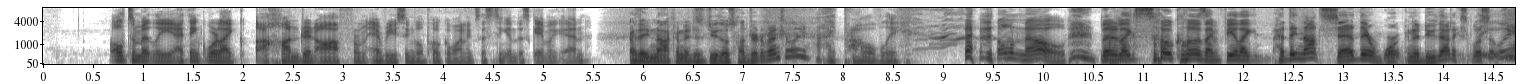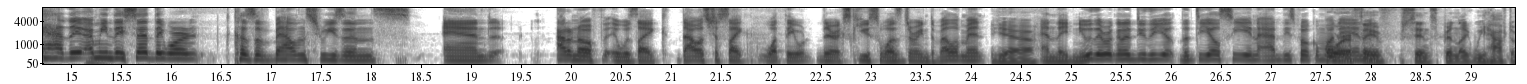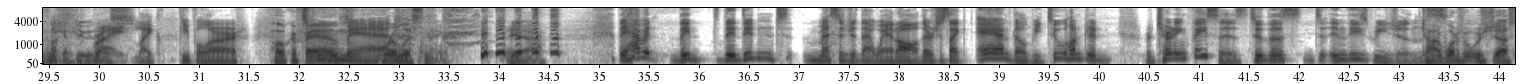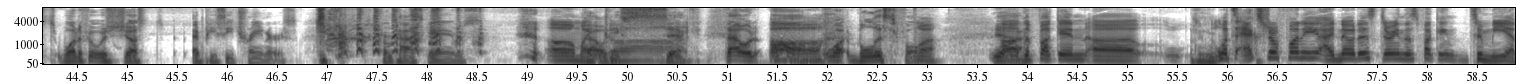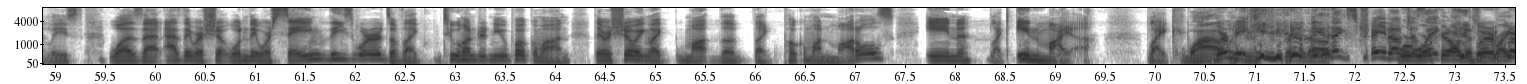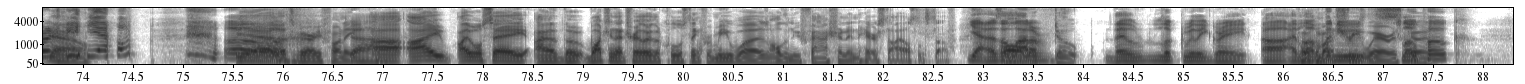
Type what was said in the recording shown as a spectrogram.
ultimately i think we're like a hundred off from every single pokemon existing in this game again Are they not going to just do those hundred eventually? i probably i don't know they're like so close i feel like Had they not said they weren't going to do that explicitly? Yeah, they. I mean, they said they weren't because of balance reasons, and I don't know if it was like that was just like what they were. Their excuse was during development, Yeah. and they knew they were going to do the the DLC and add these Pokemon. Or in. if they've since been like, we have to fucking do this. right, like people are. Poke fans, we're listening. yeah. They haven't. They they didn't message it that way at all. They're just like, and there'll be two hundred returning faces to this to, in these regions. God, what if it was just what if it was just NPC trainers from past games? Oh my god, That would god, be sick. That would oh, what blissful. Mwah. Yeah. Uh, the fucking uh, what's extra funny I noticed during this fucking to me at least was that as they were show when they were saying these words of like 200 new Pokemon, they were showing like mo- the like Pokemon models in like in Maya. Like Wow, we're making straight like, like, straight up. We're just, working like, on this right working- now. Yeah. Yeah, Oh, that's very funny. Uh, I I will say, uh, the watching that trailer, the coolest thing for me was all the new fashion and hairstyles and stuff. yeah. There's a All lot look of dope. They look really great. Uh, I love the Pokemon new streetwear is good. Slowpoke.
